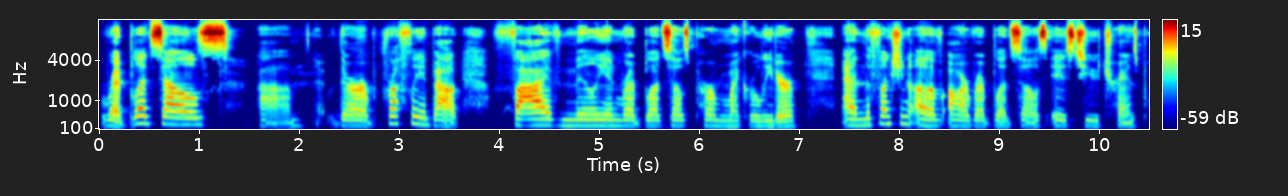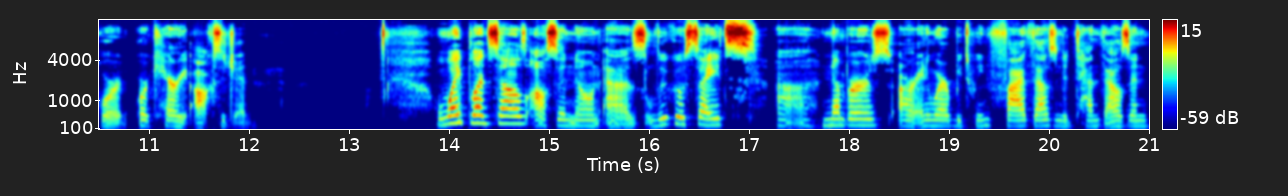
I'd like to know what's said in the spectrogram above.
red blood cells, um, there are roughly about 5 million red blood cells per microliter, and the function of our red blood cells is to transport or carry oxygen. White blood cells, also known as leukocytes, uh, numbers are anywhere between 5,000 to 10,000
